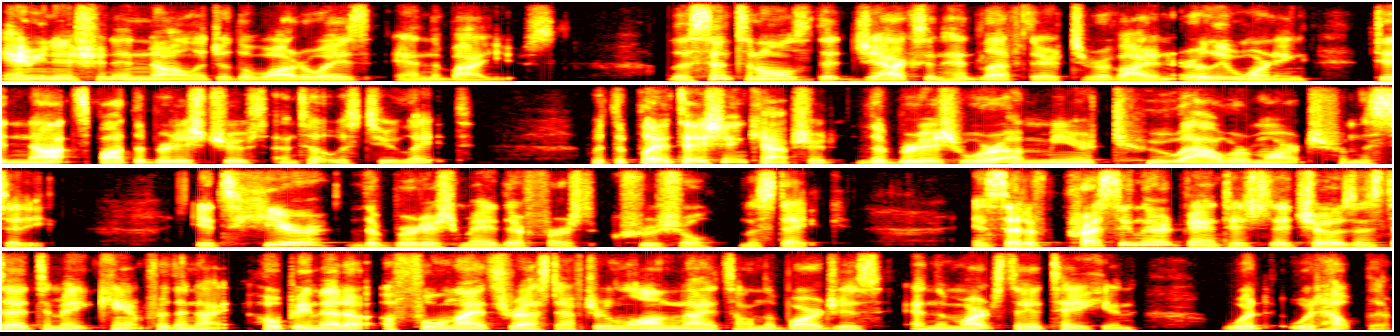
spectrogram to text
ammunition, and knowledge of the waterways and the bayous. The sentinels that Jackson had left there to provide an early warning did not spot the British troops until it was too late. With the plantation captured, the British were a mere two hour march from the city. It's here the British made their first crucial mistake. Instead of pressing their advantage, they chose instead to make camp for the night, hoping that a, a, full night's rest after long nights on the barges and the march they had taken would, would help them.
